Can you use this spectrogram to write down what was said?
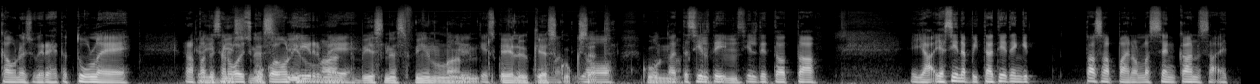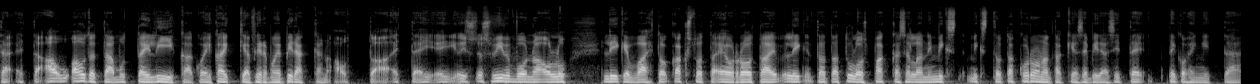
kauneusvirheitä tulee – rapatessa roiskuko on hirveä. Business Finland, ely-keskukset. Joo, kunnat. mutta että silti, mm. silti tota, ja, ja siinä pitää tietenkin tasapainolla sen kanssa, että, että autetaan, mutta ei liikaa, kun ei kaikkia firmoja pidäkään auttaa. Että ei, ei, jos, jos viime vuonna on ollut liikevaihto 2000 euroa tai liike, tota, tulos pakkasella, niin miksi, miksi tota, koronan takia se pitää sitten tekohengittää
